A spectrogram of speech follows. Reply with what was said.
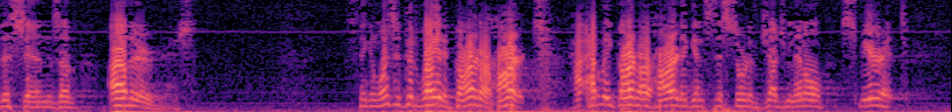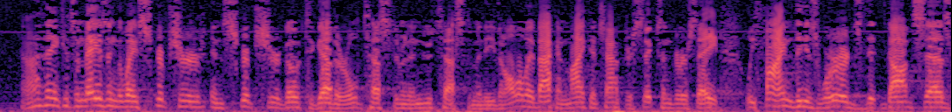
the sins of others. Thinking, what's a good way to guard our heart? How, how do we guard our heart against this sort of judgmental spirit? I think it's amazing the way Scripture and Scripture go together, Old Testament and New Testament, even. All the way back in Micah chapter 6 and verse 8, we find these words that God says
